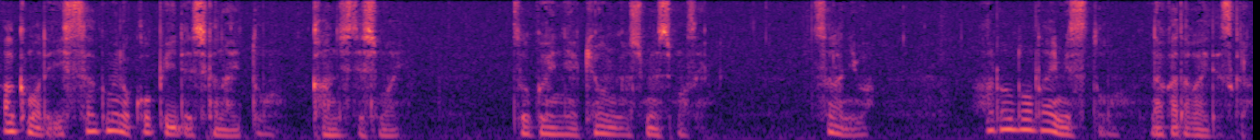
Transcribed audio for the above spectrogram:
あくまで1作目のコピーでしかないと感じてしまい続編には興味を示しません。さらにはハロード・ライミスと仲違いですから。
